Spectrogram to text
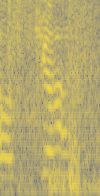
Oh god!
